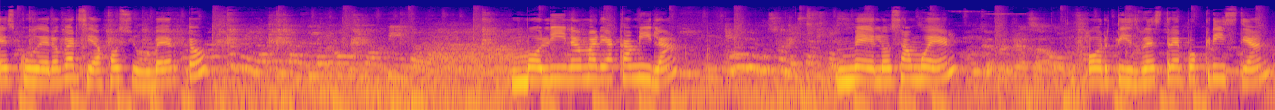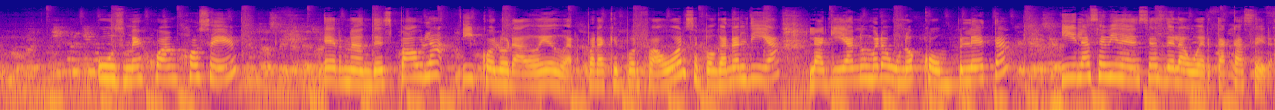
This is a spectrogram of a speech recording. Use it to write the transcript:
Escudero García José Humberto, Molina María Camila, Melo Samuel, Ortiz Restrepo Cristian, Usme Juan José, Hernández Paula y Colorado Eduard, para que por favor se pongan al día la guía número uno completa y las evidencias de la huerta casera.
